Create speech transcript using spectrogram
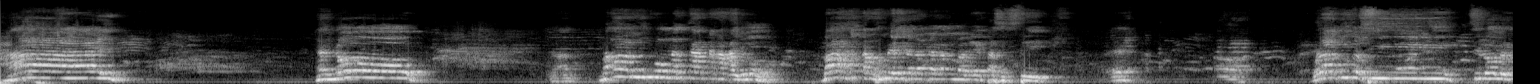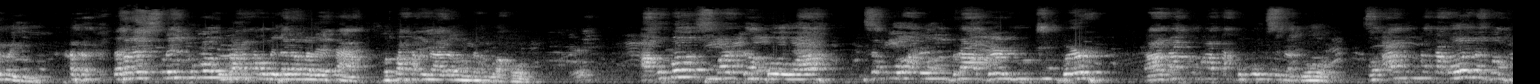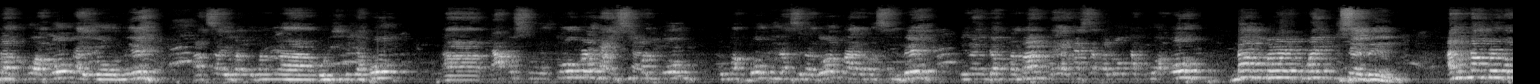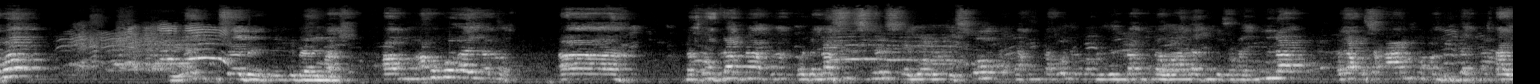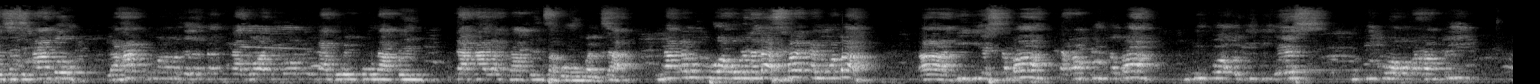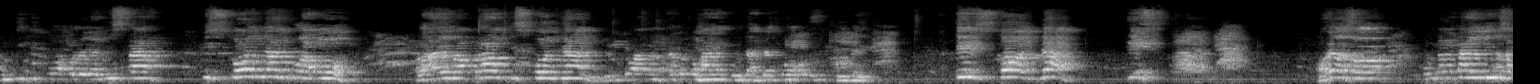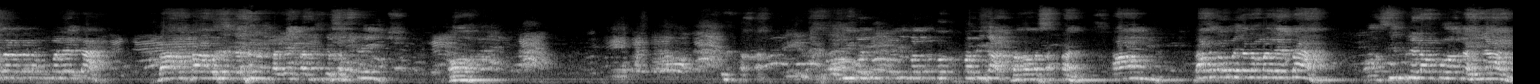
Hi! Hello! Yan. Maaari pong nagtataka kayo. Bakit ako may daladalang maleta sa stage? Eh? ah, wala dito si si Lolo Ray. Pero explain ko po kung bakit ako may dalang maleta. Magpapakilala muna po ako. Eh? Ako po si Mark Gamboa. Isa po akong vlogger, YouTuber. Uh, na tumatakbo pong senador. So, anim na taon, nagpa-vlog po ako kay Yome at sa iba't ibang ah, politika po. Ah, tapos noong October, naisipan kong tumakbo bilang senador para magsilbi. Tinanggap naman, kaya nasa kalota po ako. Number 27. Anong number ko po? 27. Thank you very much. Um, ako po ay ano, ah, nag-vlog na for the last six years kay Yoro Isko. Nakita ko yung magagandang ginawa na dito sa Maynila. Kaya kung sakali mapagbigyan po tayo sa Senado, lahat ng mga magagandang ginagawa ni Yoro, gagawin po natin, kakalat natin sa buong bansa. Tinatanong po ako madalas, Mark, ano ka ba? Ah, DDS ka ba? Kakamping ka ba? Hindi po ako DDS, hindi po ako kakampi, hindi po ako loyalista. Iskonian po ako. Uh, I am a proud Iskonian. Yun po ang katotohanan po dyan. Dyan po ako ulit Iskonian! Iskonian! O yun, so, punta na tayo dito sa dala ng maleta. Bakit ba ako nagdala ng maleta dito sa stage? Oh. Hindi mo, hindi mo mabigat, baka masaktan. Um, bakit ako nagdala ng maleta? Oh, simple lang po ang dahilan.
